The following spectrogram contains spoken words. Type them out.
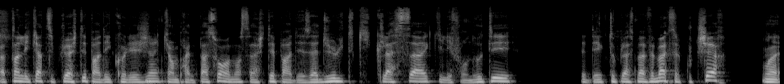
Maintenant, les cartes, c'est plus acheté par des collégiens qui en prennent pas soin. Maintenant, c'est acheté par des adultes qui classent ça, qui les font noter. C'est Des ectoplasma VMAX, ça coûte cher. Ouais.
